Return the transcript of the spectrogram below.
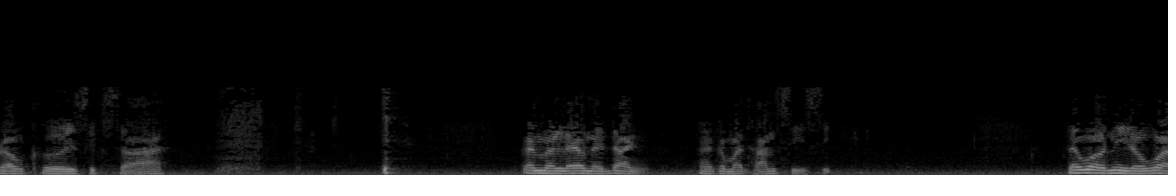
เราเคยศึกษา กันมาแล้วในด้าน กรรมฐานสี่สิบแต่ว่านี่เราว่า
